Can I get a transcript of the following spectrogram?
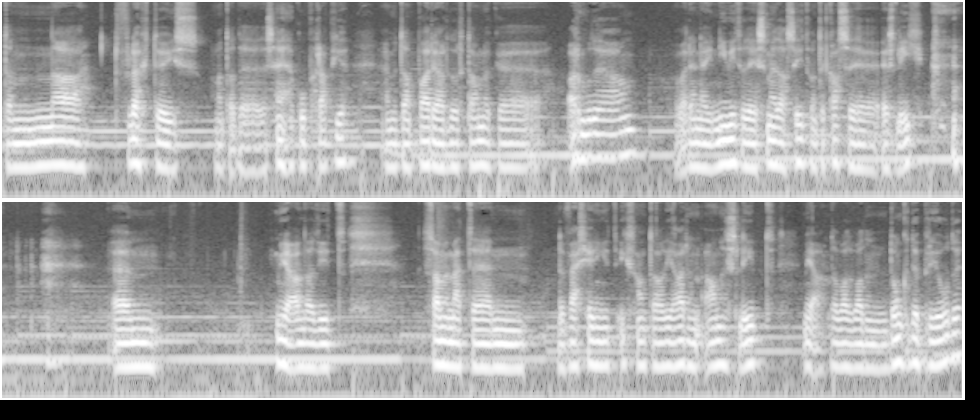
dan na het vluchthuis, want dat, eh, is een goedkoop grapje, en we dan een paar jaar door tamelijke eh, armoede gegaan, waarin je niet weet wat je smiddags ziet, want de kassa is leeg. Ehm, ja, dat heeft samen met ehm, de vechtscheiding het x aantal jaren aangesleept. Maar ja, dat was wat een donkere periode.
